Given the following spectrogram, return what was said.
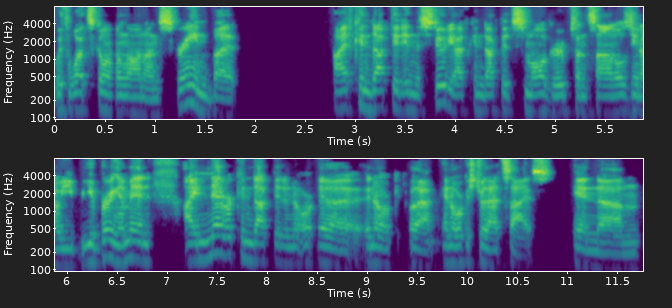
with what's going on on screen, but I've conducted in the studio. I've conducted small groups, ensembles. You know, you, you bring them in. I never conducted an or, uh, an, or, uh, an orchestra that size in um,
